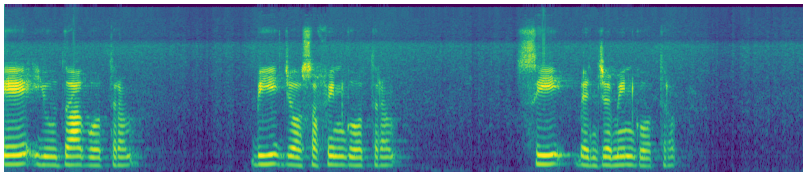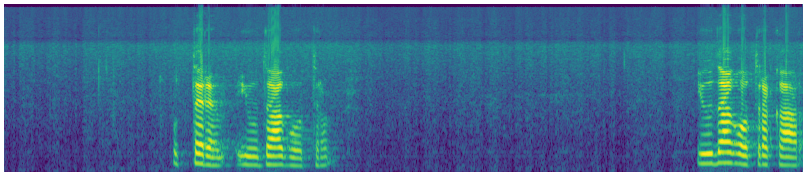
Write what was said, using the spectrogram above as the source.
എ. യൂതാ ഗോത്രം ബി. ജോസഫിൻ ഗോത്രം സി. ബെഞ്ചമിൻ ഗോത്രം. ഉത്തരം യൂതാ ഗോത്രം. യൂതാ ഗോത്രക്കാർ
